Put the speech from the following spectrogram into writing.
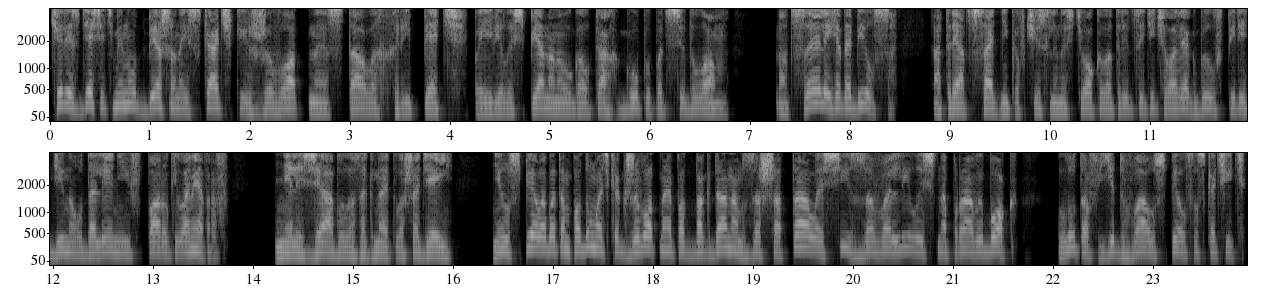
Через десять минут бешеной скачки животное стало хрипеть, появилась пена на уголках губ и под седлом. Но цели я добился. Отряд всадников численностью около тридцати человек был впереди на удалении в пару километров. Нельзя было загнать лошадей. Не успел об этом подумать, как животное под Богданом зашаталось и завалилось на правый бок. Лутов едва успел соскочить.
